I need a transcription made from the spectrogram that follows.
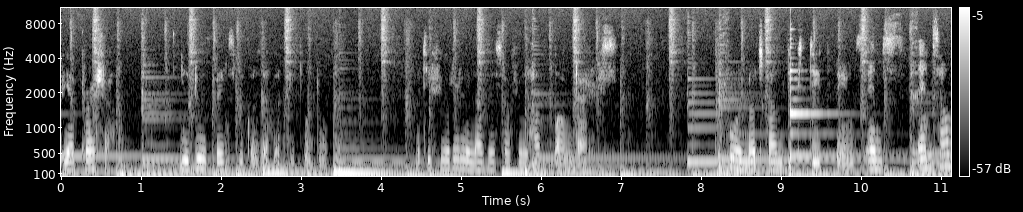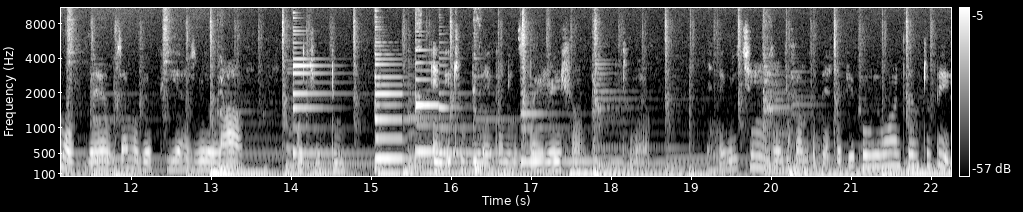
peer pressure. You do things because other people do. But if you really love yourself, you'll have boundaries. People will not come dictate things, and and some of them, some of your peers will love what you do, and it will be like an inspiration to them, and they will change and become the better people we want them to be.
